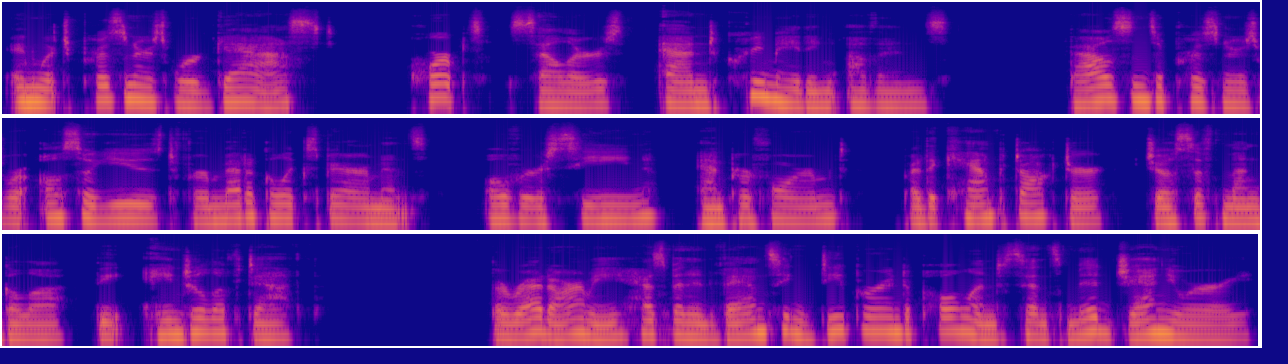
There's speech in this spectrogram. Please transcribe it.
in which prisoners were gassed, corpse cellars, and cremating ovens. Thousands of prisoners were also used for medical experiments overseen and performed by the camp doctor Josef Mengele, the Angel of Death. The Red Army has been advancing deeper into Poland since mid January,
